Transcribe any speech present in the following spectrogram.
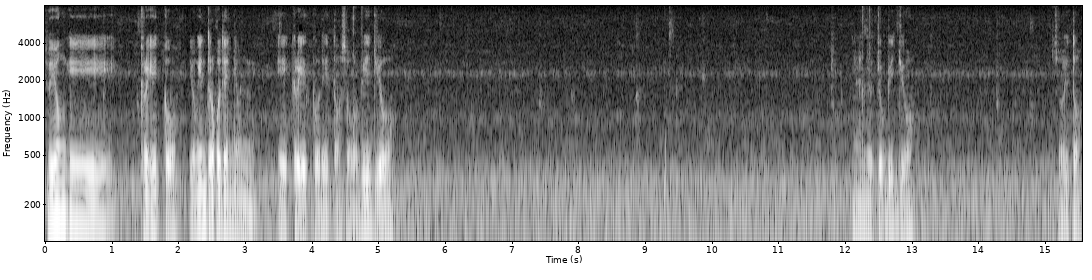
so yung i-create ko yung intro ko din yung i-create ko dito. So video yan youtube video. So ito.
